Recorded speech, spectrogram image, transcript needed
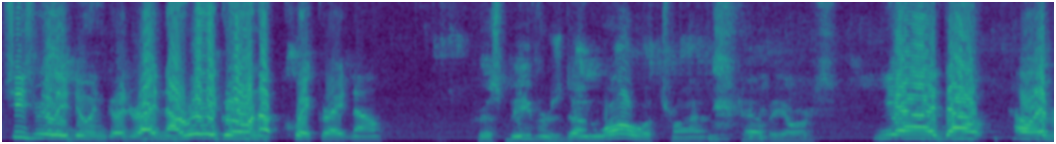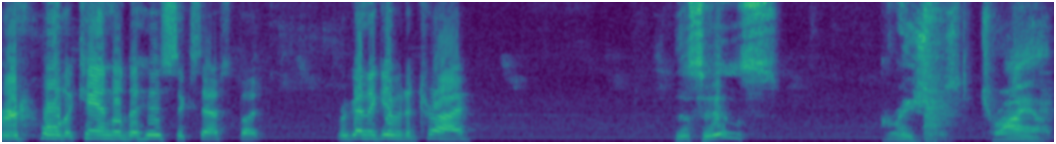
she's really doing good right now, really growing up quick right now. Chris Beaver's done well with Triumph Caviars. Yeah, I doubt I'll ever hold a candle to his success, but we're going to give it a try. This is Gracious Triumph.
